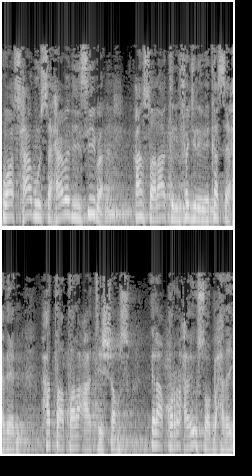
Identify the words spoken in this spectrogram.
wa asxaabuhu saxaabadiisiiba can salaati alfajri bay ka seexdeen xataa talacat ishamsu ilaa qoraxday u soo baxday.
